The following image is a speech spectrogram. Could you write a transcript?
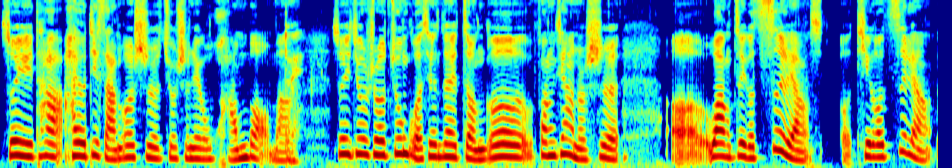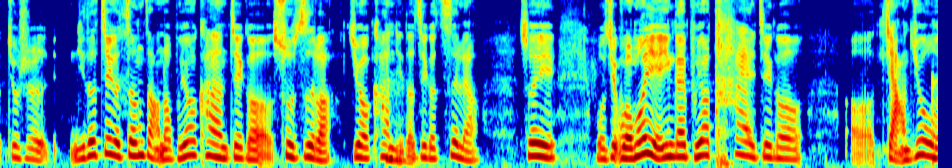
所以它还有第三个是就是那个环保嘛，对，所以就是说中国现在整个方向呢是，呃，往这个质量呃提高质量，就是你的这个增长呢不要看这个数字了，就要看你的这个质量。所以我觉我们也应该不要太这个呃，讲究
